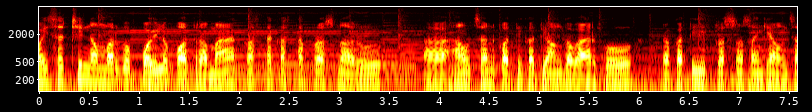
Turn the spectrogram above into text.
पैँसठी नम्बरको पहिलो पत्रमा कस्ता कस्ता प्रश्नहरू आउँछन् कति कति अङ्कभारको र कति प्रश्न सङ्ख्या हुन्छ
